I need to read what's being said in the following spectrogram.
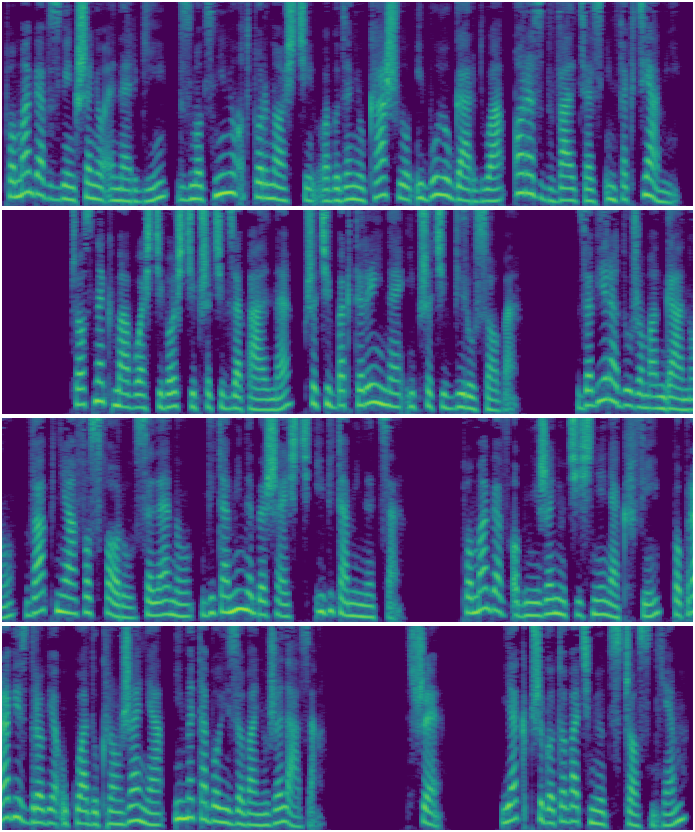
Pomaga w zwiększeniu energii, wzmocnieniu odporności, łagodzeniu kaszlu i bólu gardła oraz w walce z infekcjami. Czosnek ma właściwości przeciwzapalne, przeciwbakteryjne i przeciwwirusowe. Zawiera dużo manganu, wapnia, fosforu, selenu, witaminy B6 i witaminy C. Pomaga w obniżeniu ciśnienia krwi, poprawie zdrowia układu krążenia i metabolizowaniu żelaza. 3. Jak przygotować miód z czosnkiem?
